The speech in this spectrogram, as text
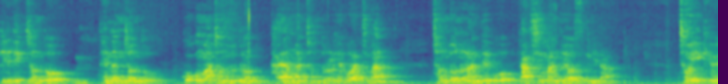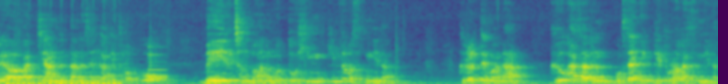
빌립 전도, 되는 전도, 고구마 전도 등 다양한 전도를 해보았지만 전도는 안 되고 낙심만 되었습니다. 저희 교회와 맞지 않는다는 생각이 들었고 매일 전도하는 것도 힘, 힘들었습니다. 그럴 때마다 그 화살은 목사님께 돌아갔습니다.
